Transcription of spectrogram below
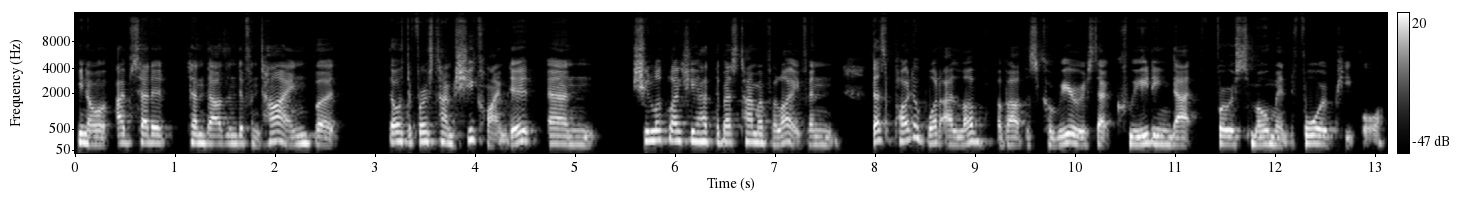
you know, I've said it 10,000 different times, but that was the first time she climbed it and she looked like she had the best time of her life. And that's part of what I love about this career is that creating that first moment for people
